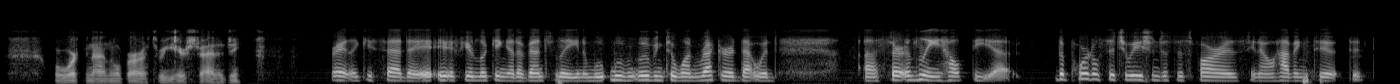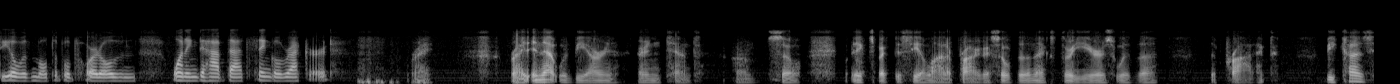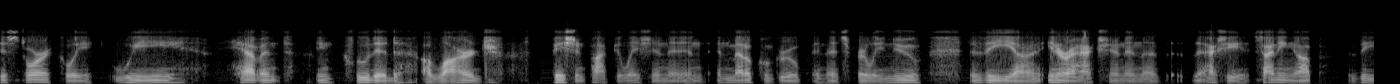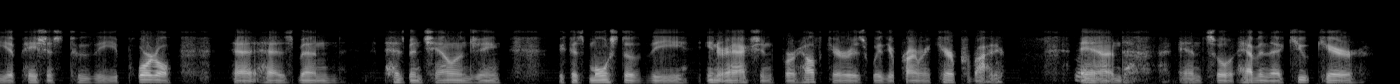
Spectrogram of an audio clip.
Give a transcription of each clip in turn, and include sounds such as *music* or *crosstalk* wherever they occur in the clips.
we're working on over our three-year strategy. Right, like you said, if you're looking at eventually, you know, move, moving to one record, that would uh, certainly help the uh, the portal situation just as far as you know having to to deal with multiple portals and wanting to have that single record. Right. Right, and that would be our, our intent. Um, so we expect to see a lot of progress over the next three years with the, the product. Because historically we haven't included a large patient population and, and medical group, and it's fairly new, the uh, interaction and the, the, actually signing up the patients to the portal ha- has been has been challenging because most of the interaction for healthcare is with your primary care provider. Right. And and so having the acute care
